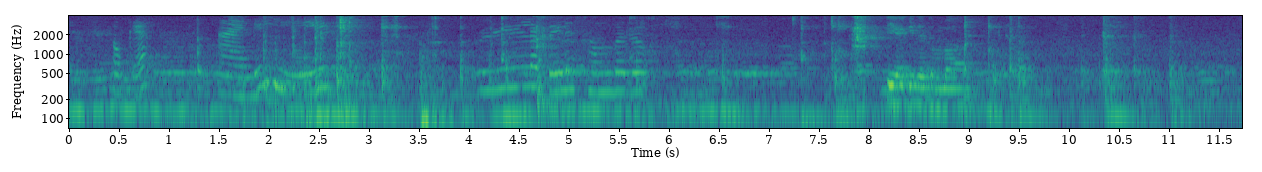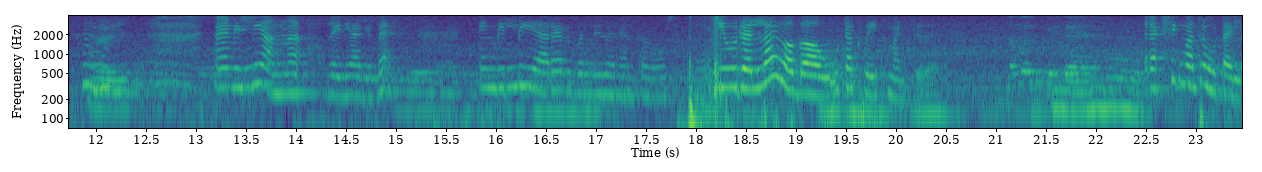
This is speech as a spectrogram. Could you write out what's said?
ಎಸ್ ಓಕೆ ಆ್ಯಂಡ್ ಇಲ್ಲಿ ಒಳ್ಳೆ ಬೇಳೆ ಸಾಂಬಾರು. ಆಗಿದೆ ತುಂಬ. ಆ್ಯಂಡ್ ಇಲ್ಲಿ ಅನ್ನ ರೆಡಿ ಆಗಿದೆ. ಆ್ಯಂಡ್ ಇಲ್ಲಿ ಯಾರ್ಯಾರು ಬಂದಿದ್ದಾರೆ ಅಂತ ತೋರಿಸ್ತೀನಿ. ಇವರೆಲ್ಲ ಇವಾಗ ಊಟಕ್ಕೆ ವೆಯ್ಟ್ ಮಾಡ್ತಿದ್ದಾರೆ. ನಮಸ್ತೆ ರಕ್ಷಿಗೆ ಮಾತ್ರ ಊಟ ಇಲ್ಲ.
